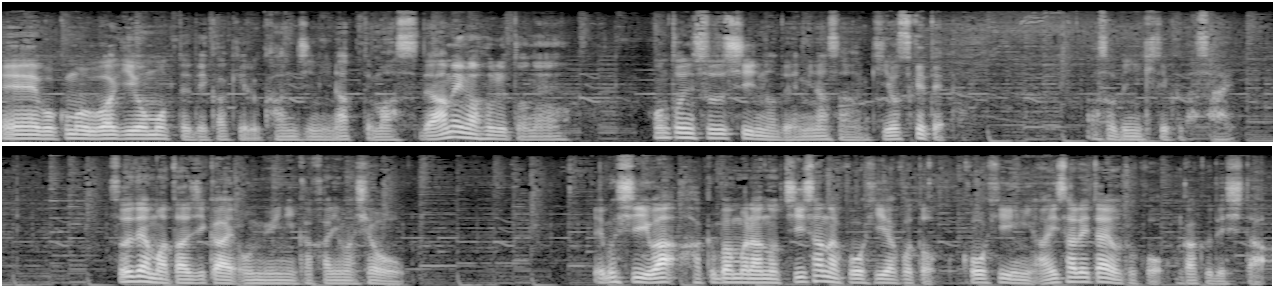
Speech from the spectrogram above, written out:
えー、僕も上着を持って出かける感じになってます。で雨が降るとね本当に涼しいので皆さん気をつけて遊びに来てください。それではまた次回お耳にかかりましょう。MC は白馬村の小さなコーヒー屋ことコーヒーに愛されたい男ガクでした。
